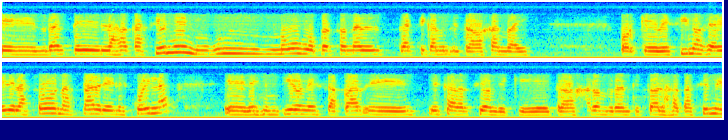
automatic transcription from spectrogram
Eh, durante las vacaciones ningún no hubo personal prácticamente trabajando ahí, porque vecinos de ahí de la zona, padres de la escuela, eh, desmintieron esa, par, eh, esa versión de que trabajaron durante todas las vacaciones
